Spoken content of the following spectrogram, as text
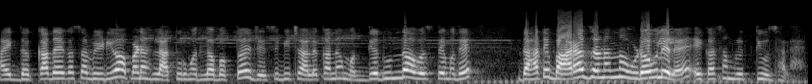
हा एक धक्कादायक असा व्हिडिओ आपण लातूरमधला बघतोय. जेसीबी चालकानं मद्यधुंद अवस्थेमध्ये दहा ते बारा जणांना उडवलेलं आहे. एकाचा मृत्यू झालाय.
